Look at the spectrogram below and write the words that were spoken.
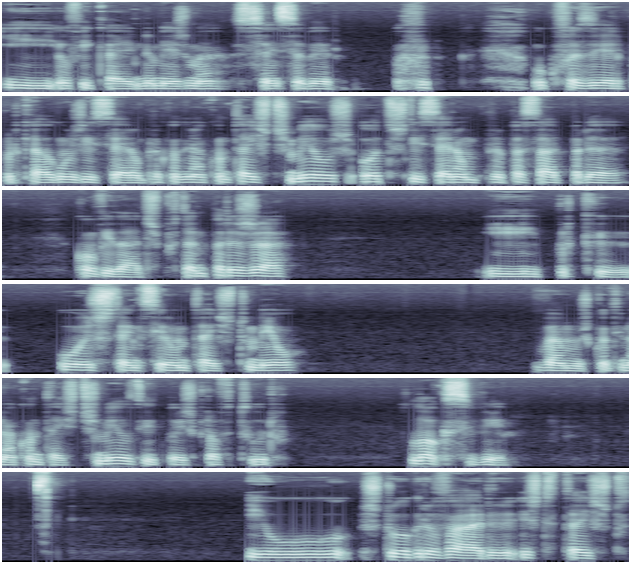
e eu fiquei na mesma sem saber o que fazer, porque alguns disseram para continuar com textos meus, outros disseram para passar para convidados. Portanto, para já, e porque hoje tem que ser um texto meu, vamos continuar com textos meus e depois para o futuro logo se vê. Eu estou a gravar este texto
